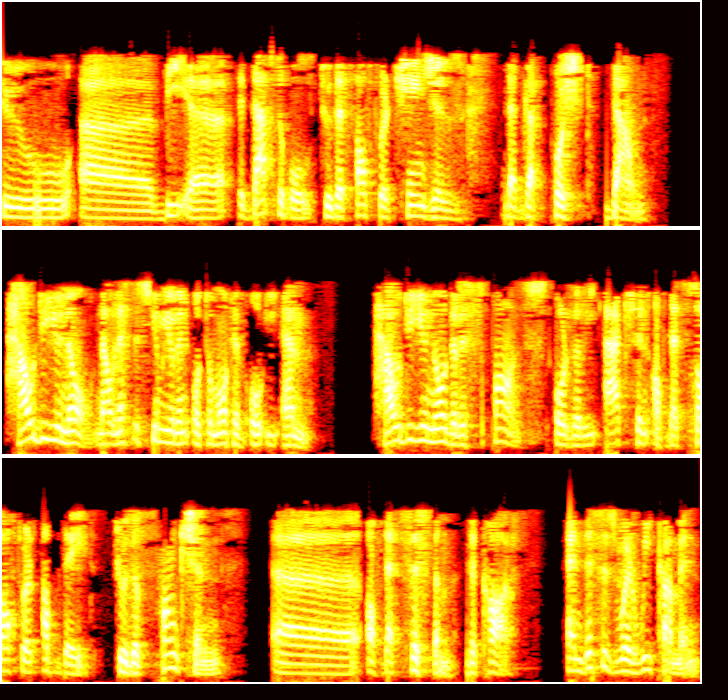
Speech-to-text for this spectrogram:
to uh, be adaptable to the software changes that got pushed down. How do you know? Now, let's assume you're an automotive OEM. How do you know the response or the reaction of that software update to the function of that system, the car? And this is where we come in,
